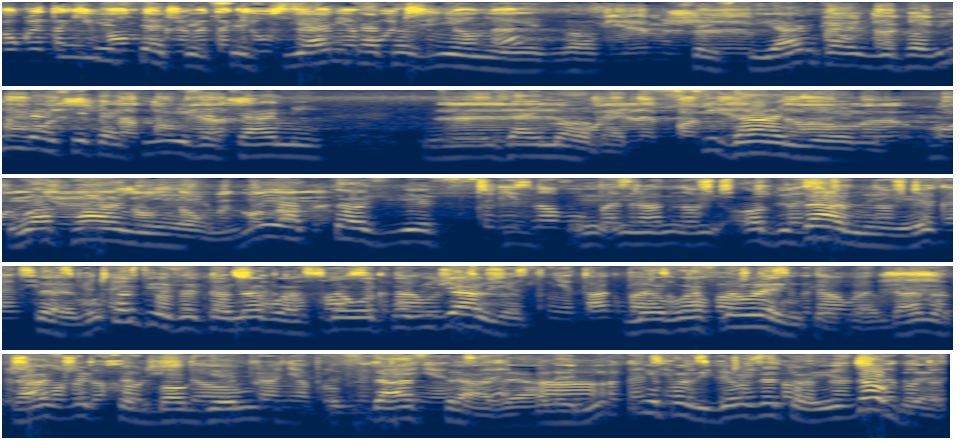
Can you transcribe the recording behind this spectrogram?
w ogóle taki no wątek, żeby takie ustalenia chrześcijanka były niej nie czynione? jest, bo Wiem, że chrześcijanka nie powinna się takimi natomiast, rzeczami e, zajmować. Ściganiem, łapaniem. No jak ktoś, wiesz, Czyli znowu y, y, bezradność oddany jest temu, to bierze to na własną odpowiedzialność, jest nie tak, na własną rękę, sygnały, prawda? No każdy przed Bogiem zda sprawę, ale nikt nie powiedział, że to jest dobre.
